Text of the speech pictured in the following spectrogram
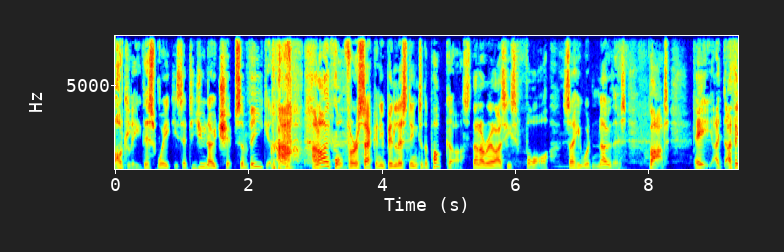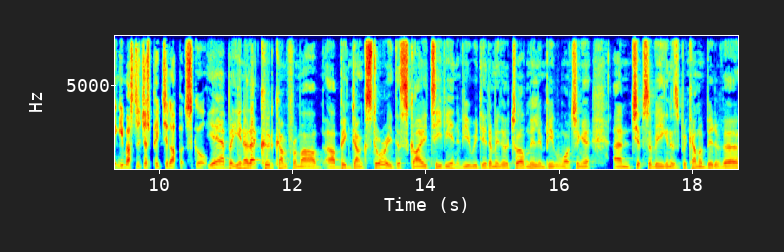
oddly, this week, he said, Did you know chips are vegan? and I thought for a second he'd been listening to the podcast. Then I realized he's four, so he wouldn't know this. But he, I, I, think he must have just picked it up at school. Yeah, but you know that could come from our, our big dunk story, the Sky TV interview we did. I mean, there were 12 million people watching it, and chips are vegan has become a bit of a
